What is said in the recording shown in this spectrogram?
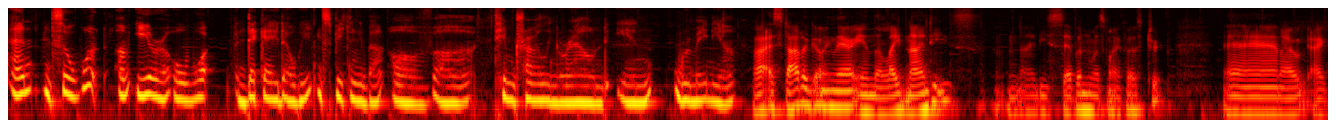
And so, what um, era or what decade are we speaking about of uh, Tim traveling around in Romania? I started going there in the late 90s. 97 was my first trip. And I, I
